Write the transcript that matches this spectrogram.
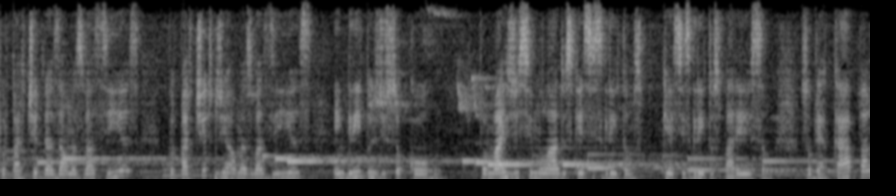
por partir das almas vazias, por partir de almas vazias, em gritos de socorro, por mais dissimulados que esses gritos, que esses gritos pareçam, sobre a capa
